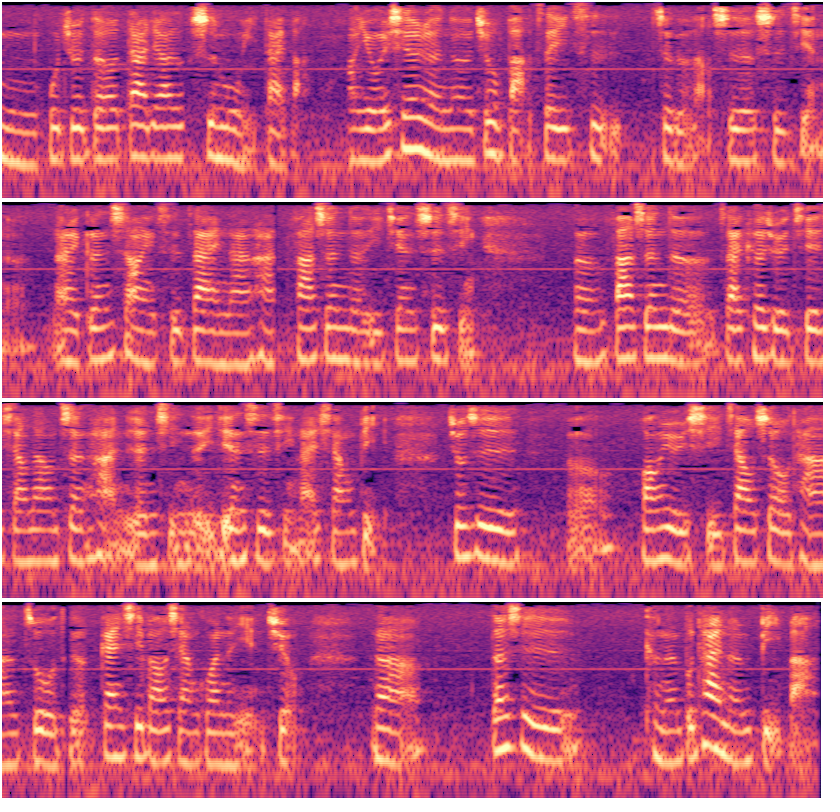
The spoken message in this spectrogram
嗯，我觉得大家拭目以待吧。啊，有一些人呢就把这一次这个老师的事件呢，来跟上一次在南海发生的一件事情，嗯，发生的在科学界相当震撼人心的一件事情来相比，就是。呃，黄宇锡教授他做的干细胞相关的研究，那但是可能不太能比吧。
